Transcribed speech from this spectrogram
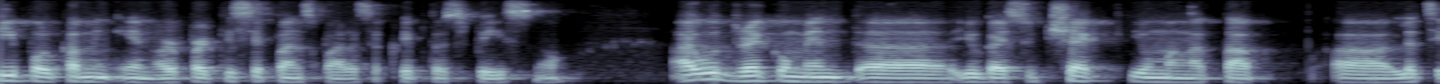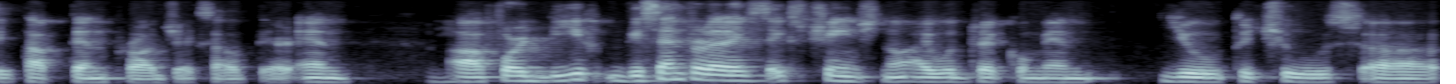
people coming in or participants para sa crypto space, no. I would recommend uh, you guys to check yung mga top uh, let's say top 10 projects out there and uh, for de- decentralized exchange, no, I would recommend you to choose uh,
